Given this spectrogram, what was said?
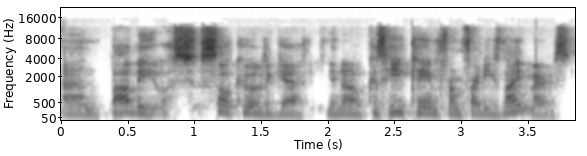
and Bobby was so cool to get, you know, because he came from Freddy's Nightmares.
